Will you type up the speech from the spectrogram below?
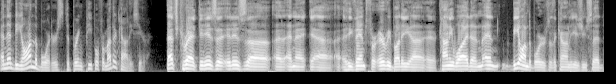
and then beyond the borders to bring people from other counties here. That's correct. It is a, it is uh, an uh, event for everybody, uh, uh, countywide and, and beyond the borders of the county, as you said.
